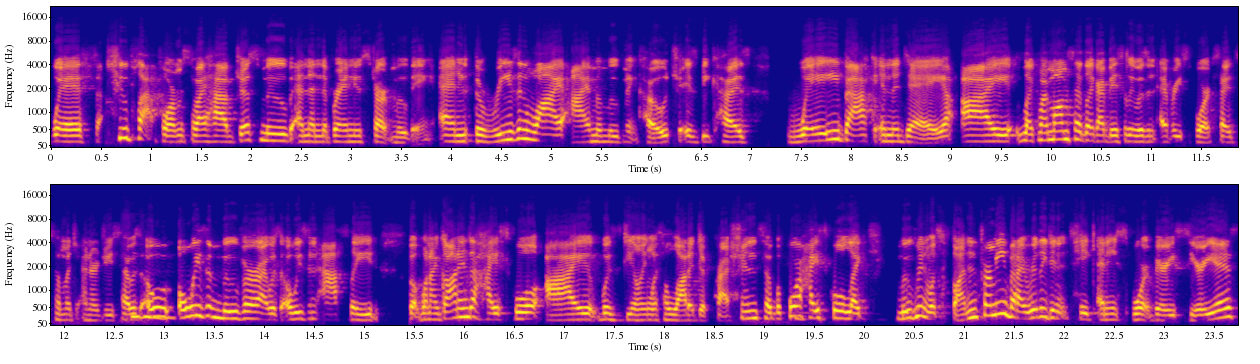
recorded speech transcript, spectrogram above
with two platforms. So I have Just Move and then the brand new Start Moving. And the reason why I'm a movement coach is because way back in the day, I, like my mom said, like I basically was in every sport because I had so much energy. So I was mm-hmm. o- always a mover. I was always an athlete. But when I got into high school, I was dealing with a lot of depression. So before high school, like movement was fun for me, but I really didn't take any sport very serious.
